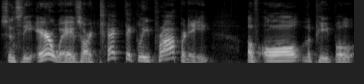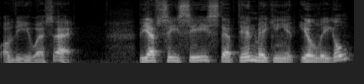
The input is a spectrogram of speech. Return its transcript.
since the airwaves are technically property of all the people of the USA. The FCC stepped in, making it illegal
